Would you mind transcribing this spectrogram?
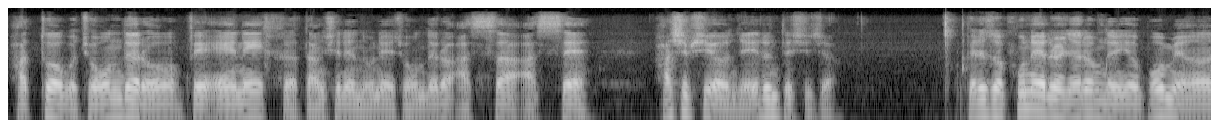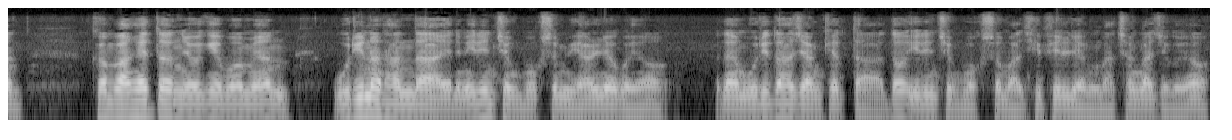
הטוב 좋은 대로 בעיניך 당신의 눈에 좋은 대로 עשה עשה 하십시오. 이제 이런 뜻이죠. 그래서 분해를 여러분들이 보면 금방 했던 여기 보면 우리는 한다 이러면 1인칭 목숨 위하려고요 그 다음 우리도 하지 않겠다 또 1인칭 목숨 히필령 마찬가지고요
